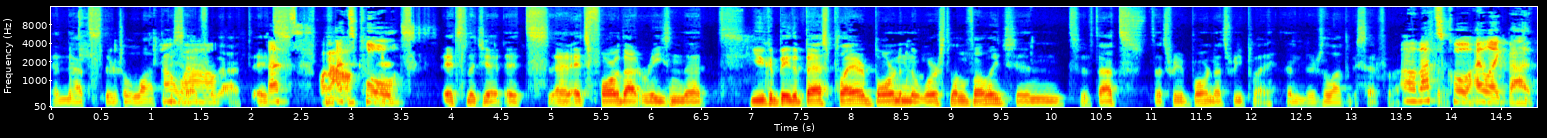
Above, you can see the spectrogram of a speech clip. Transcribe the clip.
And that's, there's a lot to be oh, said wow. for that. It's, that's, wow. that's cool. It's, it's legit. It's and it's for that reason that you could be the best player born in the worst little village, and if that's that's where you're born, that's where you play. And there's a lot to be said for that. Oh, that's so, cool. I like that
